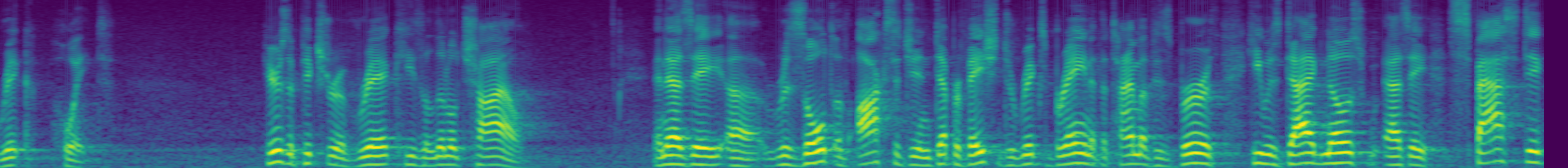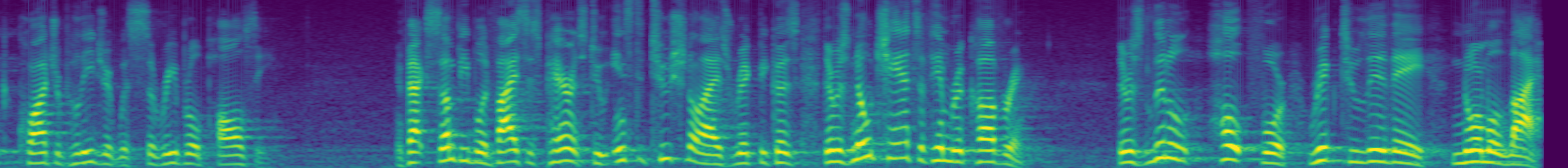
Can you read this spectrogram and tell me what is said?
Rick Hoyt. Here's a picture of Rick. He's a little child. And as a uh, result of oxygen deprivation to Rick's brain at the time of his birth, he was diagnosed as a spastic quadriplegic with cerebral palsy. In fact, some people advised his parents to institutionalize Rick because there was no chance of him recovering. There was little hope for Rick to live a normal life.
